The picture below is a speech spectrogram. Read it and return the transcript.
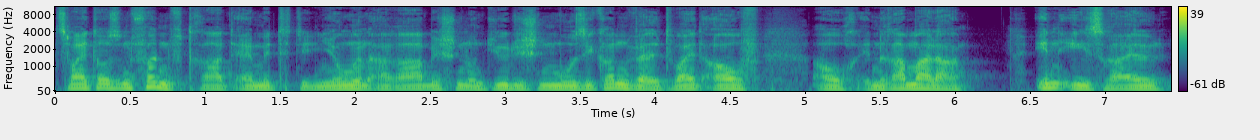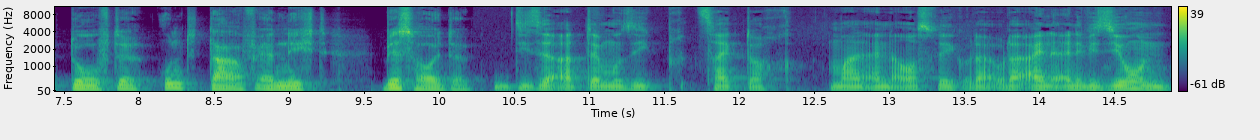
2005 trat er mit den jungen arabischen und jüdischen Musikern weltweit auf, auch in Ramallah. In Israel durfte und darf er nicht, bis heute. Diese Art der Musik zeigt doch mal einen Ausweg oder, oder eine, eine Vision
